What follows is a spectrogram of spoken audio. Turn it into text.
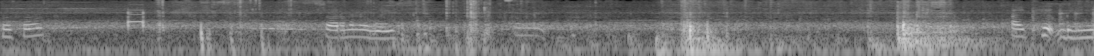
The? So I don't wanna waste I could leave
